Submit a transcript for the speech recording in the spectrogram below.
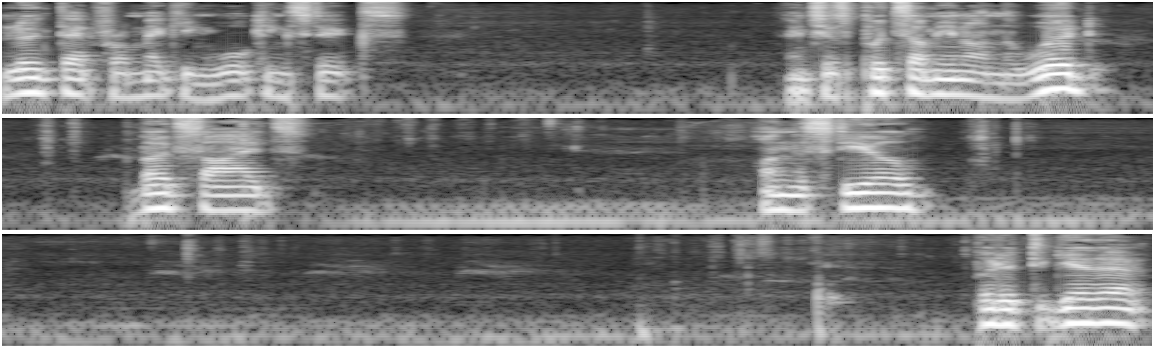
learned that from making walking sticks. And just put some in on the wood, both sides, on the steel. Put it together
